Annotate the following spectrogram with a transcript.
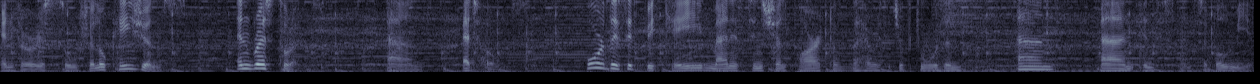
in various social occasions, in restaurants, and at homes. For this, it became an essential part of the heritage of Jordan and an indispensable meal.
